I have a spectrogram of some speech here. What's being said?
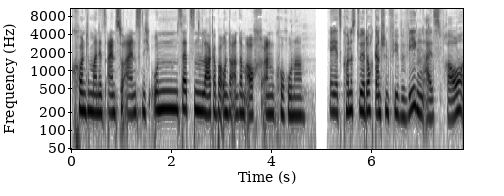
konnte man jetzt eins zu eins nicht umsetzen, lag aber unter anderem auch an Corona. Ja, jetzt konntest du ja doch ganz schön viel bewegen als Frau.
